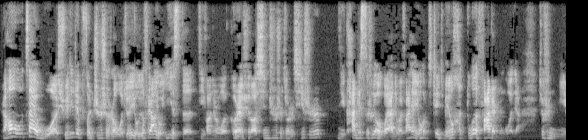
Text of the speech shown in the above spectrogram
然后在我学习这部分知识的时候，我觉得有一个非常有意思的地方，就是我个人学到新知识，就是其实。你看这四十六个国家，你会发现有这里面有很多的发展中国家，就是你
